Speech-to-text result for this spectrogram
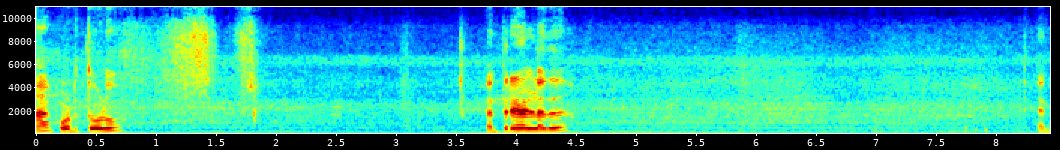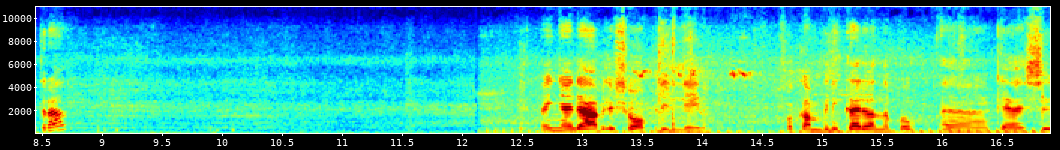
ആ കൊടുത്തോളൂ. എത്രയാ ഉള്ളത്? എത്ര? അത് ഞാൻ രാവിലെ ഷോപ്പിലില്ലേനു അപ്പോൾ കമ്പനിക്കാർ വന്നപ്പോൾ ക്യാഷ്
